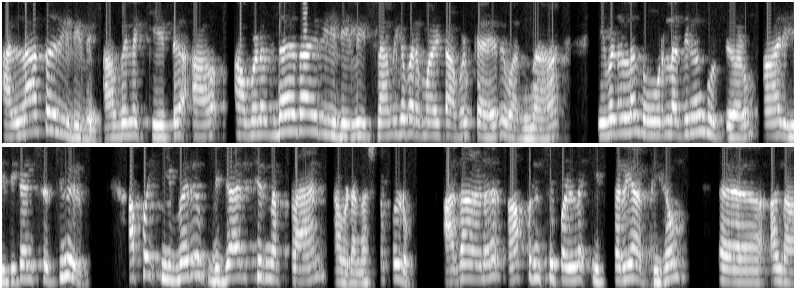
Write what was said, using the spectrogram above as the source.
അല്ലാത്ത രീതിയിൽ അവലക്കിയിട്ട് അവളുടേതായ രീതിയിൽ ഇസ്ലാമികപരമായിട്ട് അവൾ കയറി വന്ന ഇവിടെയുള്ള നൂറിലധികം കുട്ടികളും ആ രീതിക്ക് അനുസരിച്ച് വരും. അപ്പൊ ഇവർ വിചാരിച്ചിരുന്ന പ്ലാൻ അവിടെ നഷ്ടപ്പെടും. അതാണ് ആ പ്രിൻസിപ്പളിന് ഇത്രയും അധികം എന്താ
